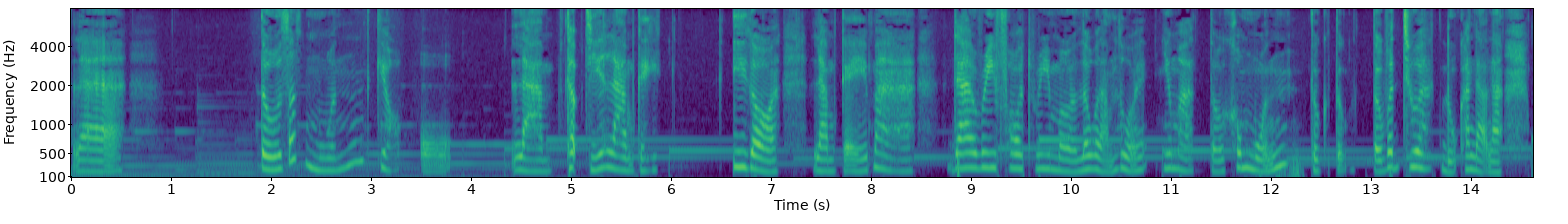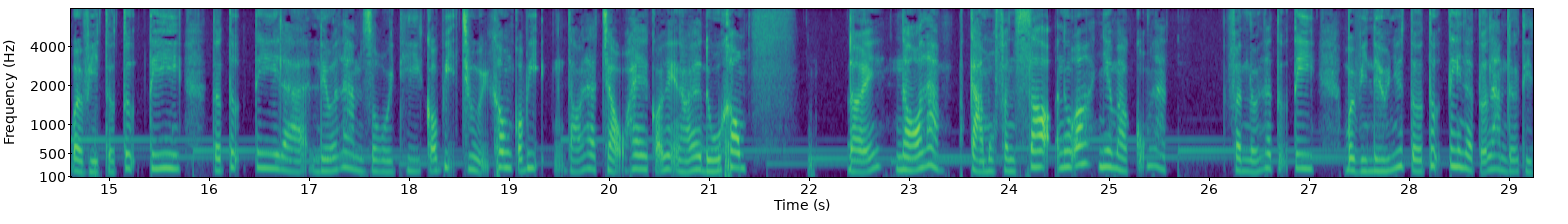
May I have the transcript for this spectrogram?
là tớ rất muốn, kiểu, làm, thậm chí làm cái IG à, làm cái mà Diary for Dreamer lâu lắm rồi ấy. Nhưng mà tớ không muốn tớ, tớ, tớ vẫn chưa đủ can đảm là bởi vì tớ tự ti tớ tự ti là nếu làm rồi thì có bị chửi không có bị nói là chậu hay có bị nói là đú không? Đấy nó là cả một phần sợ nữa nhưng mà cũng là phần lớn là tự ti. Bởi vì nếu như tớ tự tin là tớ làm được thì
